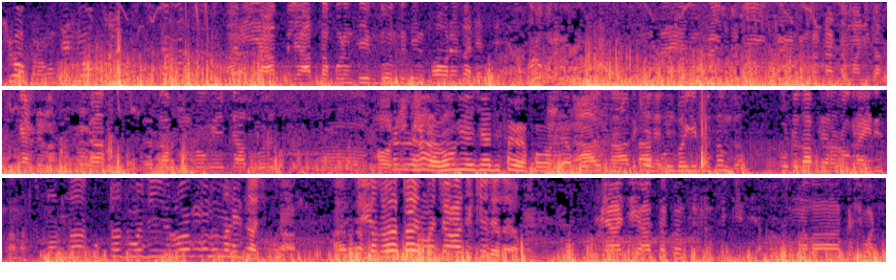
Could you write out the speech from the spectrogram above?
ही वापरा मग त्यांनी वापरल्यापासून त्यांना आणि. आपल्या आतापर्यंत एक दोन ते तीन फवाऱ्या झाल्या असतील बरोबर आहे मग काय लोकांसाठी किंवा टाटा मानिक असेल कॅल्डन असेल का तर आपण रोग यायच्या अगोदरच अं, फवारणी सगळे केली. रोग यायच्या आधी सगळ्या फवारण्या आपण. बघितलं समजा कुठंच आपल्याला रोगराई दिसला ना कुठंच म्हणजे रोग म्हणून नाही जायचं हा. जी- सगळं टायमाच्या आधी केलेलं आहे आपण मी आजी आता कन्सल्टन्सी केली आता तुम्हाला कशी वाटली.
